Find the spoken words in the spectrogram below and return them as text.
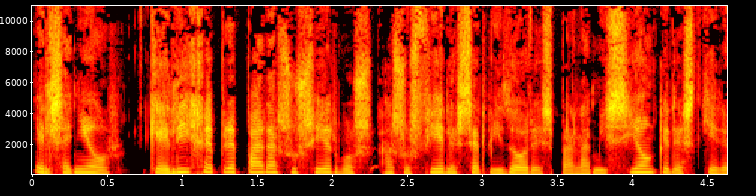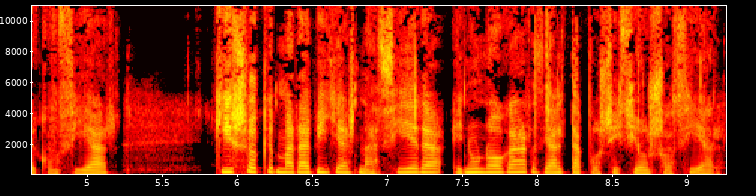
El Señor, que elige y prepara a sus siervos, a sus fieles servidores para la misión que les quiere confiar, quiso que Maravillas naciera en un hogar de alta posición social,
